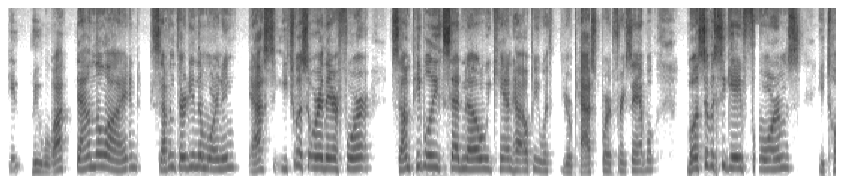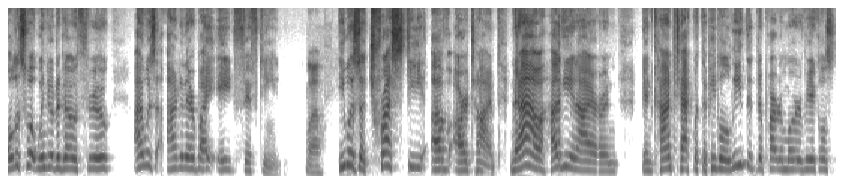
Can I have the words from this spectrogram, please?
He, he walked down the line, 7:30 in the morning, asked each of us what we're there for. Some people he said, No, we can't help you with your passport, for example. Most of us he gave forms. He told us what window to go through. I was out of there by 8:15. Wow. He was a trustee of our time. Now, Huggy and I are in in contact with the people who lead the Department of Motor Vehicles.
